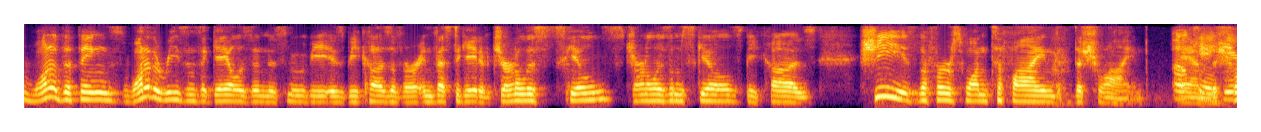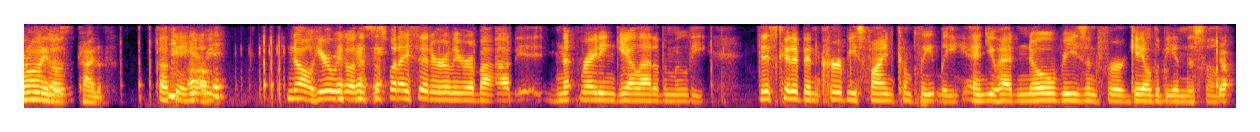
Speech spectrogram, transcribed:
one of the things, one of the reasons that Gale is in this movie is because of her investigative journalist skills, journalism skills, because she is the first one to find the shrine. Okay, and the here we shrine go. is kind of Okay, here Uh-oh. we. No, here we go. This is what I said earlier about eh, writing Gale out of the movie. This could have been Kirby's find completely, and you had no reason for Gale to be in this film. Yep.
